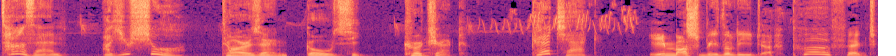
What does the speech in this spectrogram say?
Tarzan, are you sure? Tarzan, go see Kerchak. Kerchak? He must be the leader. Perfect.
